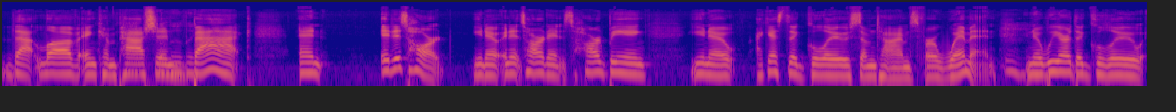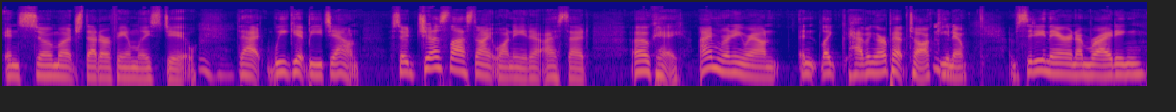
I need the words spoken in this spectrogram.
that love and compassion Absolutely. back. And it is hard, you know, and it's hard and it's hard being, you know, I guess the glue sometimes for women. Mm-hmm. You know, we are the glue in so much that our families do mm-hmm. that we get beat down. So just last night, Juanita, I said, okay, I'm running around and like having our pep talk, mm-hmm. you know, I'm sitting there and I'm writing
